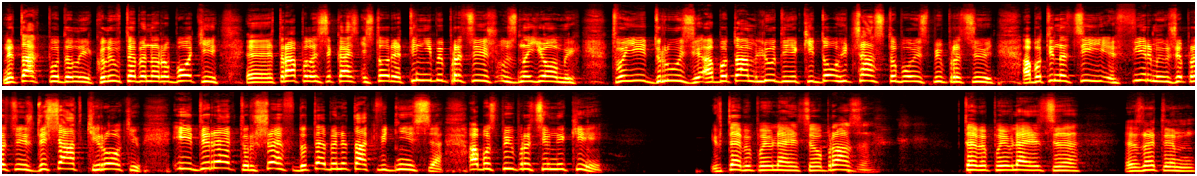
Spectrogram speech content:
не так подали, коли в тебе на роботі е, трапилася якась історія, ти ніби працюєш у знайомих, твої друзі, або там люди, які довгий час з тобою співпрацюють, або ти на цій фірмі вже працюєш десятки років, і директор, шеф до тебе не так віднісся, або співпрацівники. І в тебе появляється образа, в тебе появляється, е, знаєте,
